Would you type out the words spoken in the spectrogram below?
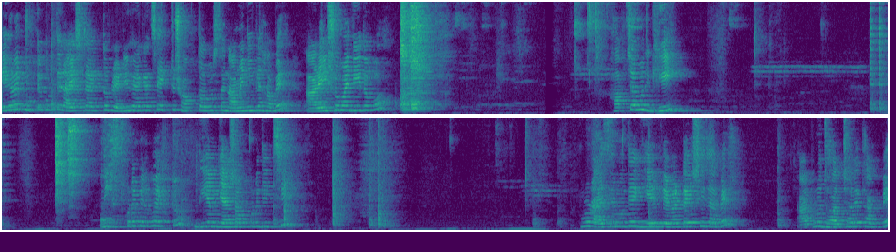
এইভাবে ফুটতে ফুটতে রাইসটা একদম রেডি হয়ে গেছে। একটু শক্ত অবস্থায় নামে নিলে হবে। আর এই সময় দিয়ে দেবো হাফ চামচ ঘি। মিক্সড করে ফেলব একটু। দিয়ে আমি গ্যাস অফ করে দিচ্ছি। পুরো রাইসের মধ্যে ঘিয়ের ফ্লেভারটা এসে যাবে। আর পুরো ঝরঝরে থাকবে।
